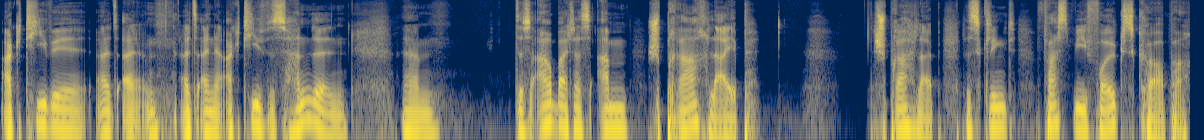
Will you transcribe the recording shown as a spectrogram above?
aktive, als, äh, als eine aktives Handeln ähm, des Arbeiters am Sprachleib. Sprachleib, das klingt fast wie Volkskörper,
